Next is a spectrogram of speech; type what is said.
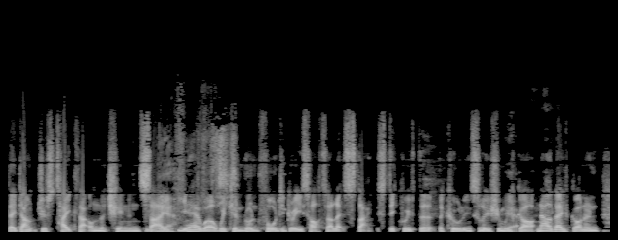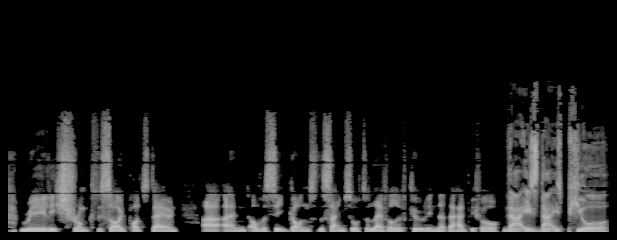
they don't just take that on the chin and say, yeah, yeah well, we can run four degrees hotter. Let's stack, stick with the, the cooling solution we've yeah. got. No, they've gone and really shrunk the side pods down. Uh, and obviously gone to the same sort of level of cooling that they had before. That is that is pure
